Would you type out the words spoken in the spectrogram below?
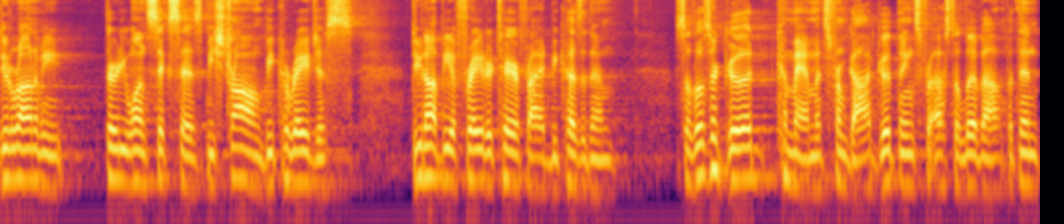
Deuteronomy 31 6 says be strong be courageous do not be afraid or terrified because of them so those are good commandments from god good things for us to live out but then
